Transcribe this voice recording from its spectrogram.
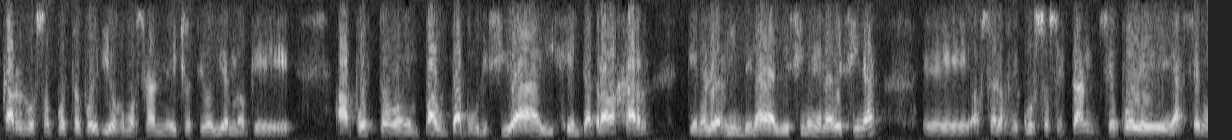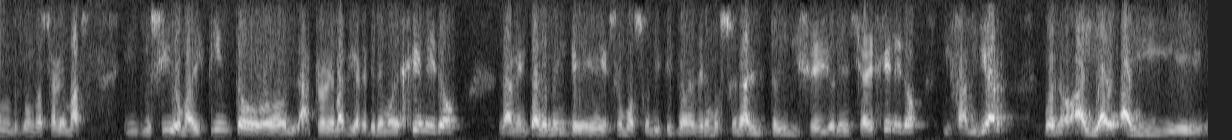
cargos o puestos políticos como se han hecho este gobierno que ha puesto en pauta publicidad y gente a trabajar que no le rinde nada al vecino y a la vecina. Eh, o sea, los recursos están, se puede hacer un, un más inclusivo, más distinto, las problemáticas que tenemos de género. Lamentablemente somos un distrito donde tenemos un alto índice de violencia de género y familiar. Bueno, hay, hay,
